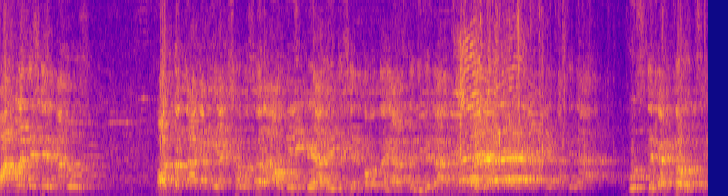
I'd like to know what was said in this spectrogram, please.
বাংলাদেশের মানুষ। অন্তত আগামী একশো বছর আওয়ামী লীগকে আর এই দেশের ক্ষমতায় আসতে দিবে না। বুঝতে ব্যর্থ হচ্ছে।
